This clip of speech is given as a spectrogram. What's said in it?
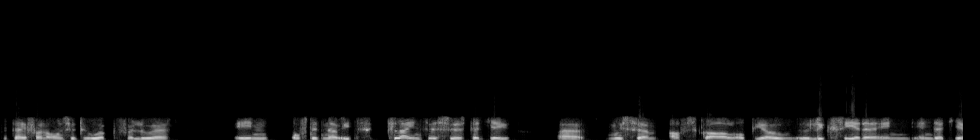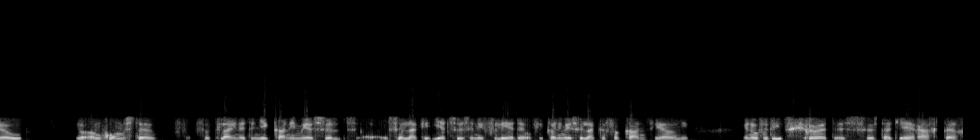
Party van ons het hoop verloor en of dit nou iets kleins is soos dat jy uh moes um, afskaal op jou luksede en en dat jou jou inkomste verklein het en jy kan nie meer so so lekker eet soos in die verlede of jy kan nie meer so lekker vakansie hou nie en of dit iets groot is soos dat jy regtig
